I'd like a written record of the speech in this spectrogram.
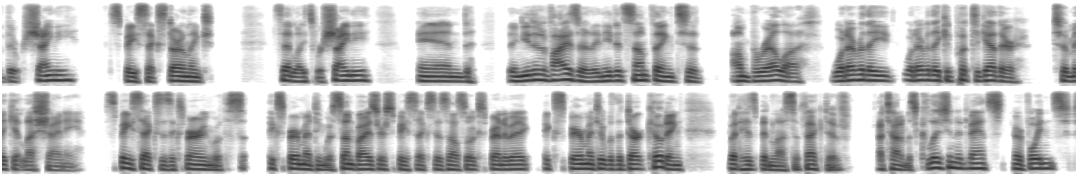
They were shiny. SpaceX Starlink satellites were shiny and they needed a visor. They needed something to umbrella whatever they whatever they could put together to make it less shiny. SpaceX is experimenting with experimenting with sun visor. SpaceX has also experimented experimented with a dark coating, but has been less effective. Autonomous collision advance avoidance.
